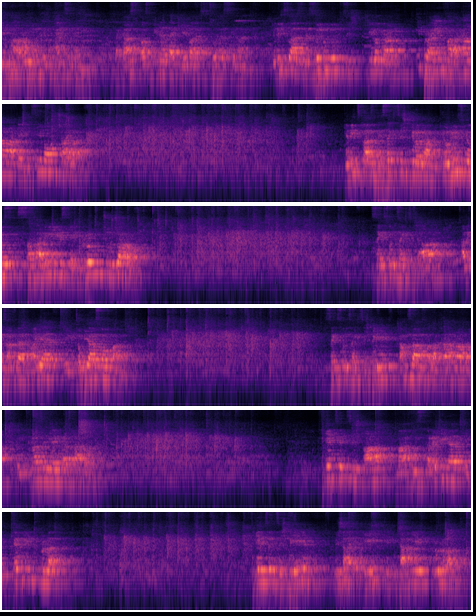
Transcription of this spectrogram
die Paarung im Einzelnen. Der Gast aus Niederberg jeweils zuerst genannt. Gewichtsklasse bis 55 Kilogramm Ibrahim Farakara gegen Simon Scheiber. Gewichtsklasse bis 60 Kilogramm Dionysius Safaridis gegen Grum Chuchorov. 66a Alexander Meyer gegen Tobias Hoffmann. 66b, Hamza Falakana gegen Krasimir Krastanov. 74a, Markus Rettinger gegen Kevin Müller. 74b, Michael E. gegen Daniel Grünewald.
